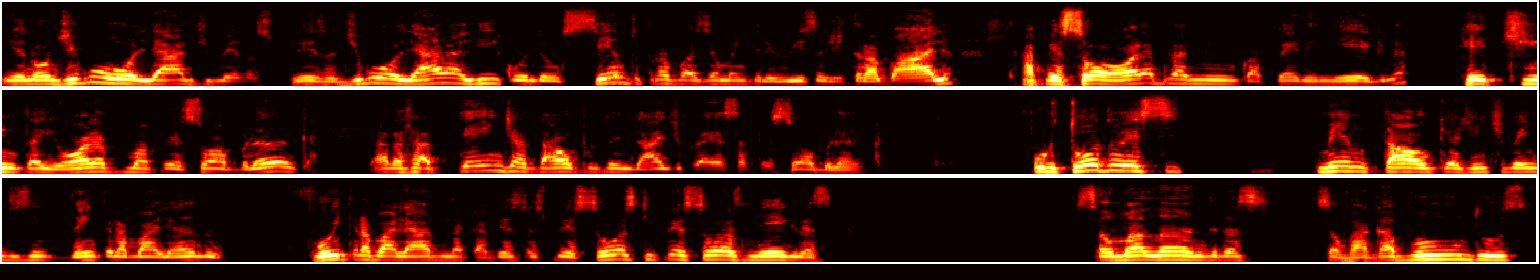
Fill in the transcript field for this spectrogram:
E eu não digo olhar de menosprezo, eu digo olhar ali quando eu sento para fazer uma entrevista de trabalho, a pessoa olha para mim com a pele negra, retinta e olha para uma pessoa branca, ela já tende a dar oportunidade para essa pessoa branca. Por todo esse mental que a gente vem, vem trabalhando, foi trabalhado na cabeça das pessoas, que pessoas negras são malandras, são vagabundos,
